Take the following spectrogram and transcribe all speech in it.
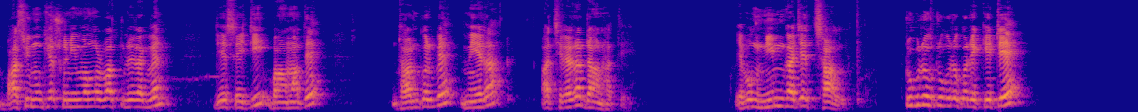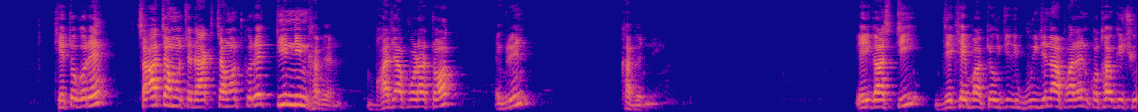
বাসি মুখে শনি, মঙ্গলবার তুলে রাখবেন। দিয়ে সেইটি বাম হাতে ধারণ করবে মেয়েরা আর ছেলেরা ডান হাতে। এবং নিম গাছের ছাল। টুকরো টুকরো করে কেটে থেতো করে চা চামচের এক চামচ করে তিন দিন খাবেন। ভাজা পোড়া টক এগুলি খাবেন নি। এই গাছটি দেখে বা কেউ যদি বুঝতে না পারেন কোথাও কিছু,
